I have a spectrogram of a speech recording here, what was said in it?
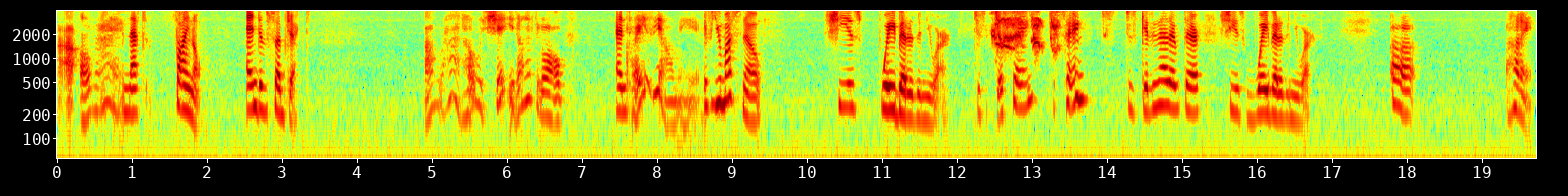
Uh, all right. And that's final. End of subject. All right. Holy shit! You don't have to go all and crazy on me here. If you must know, she is way better than you are. Just just saying, just saying, just just getting that out there. She is way better than you are. Uh, honey,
